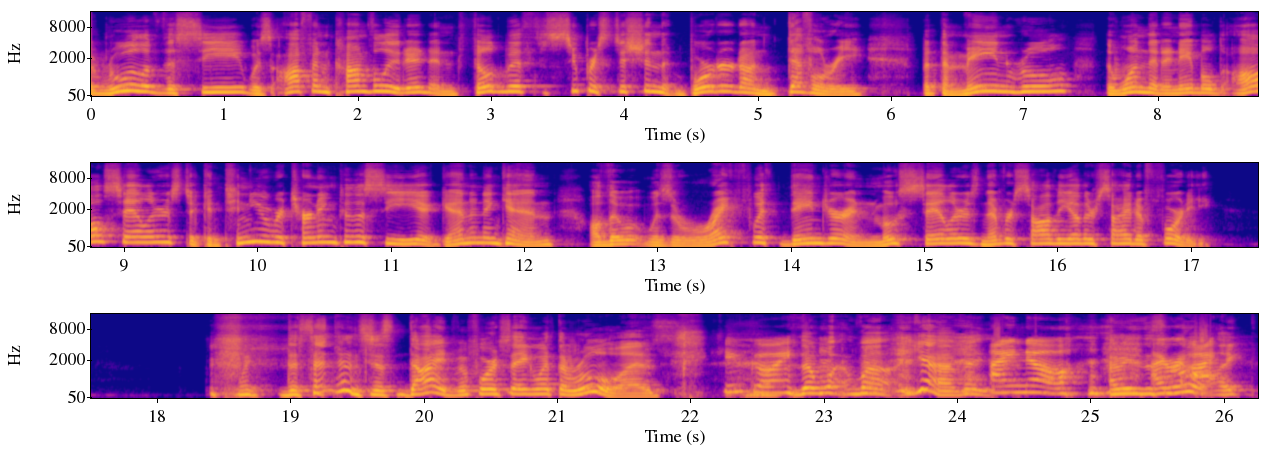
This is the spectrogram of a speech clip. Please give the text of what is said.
The rule of the sea was often convoluted and filled with superstition that bordered on devilry, but the main rule, the one that enabled all sailors to continue returning to the sea again and again, although it was rife with danger and most sailors never saw the other side of 40. Wait, the sentence just died before saying what the rule was. Keep going. The well, yeah, but I know. I mean, this I rule, I- like,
